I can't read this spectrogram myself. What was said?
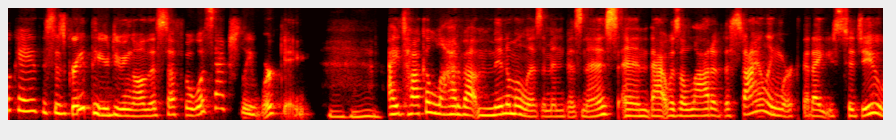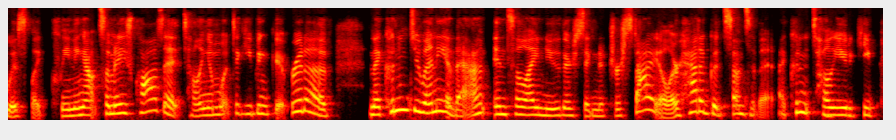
okay, this is great that you're doing all this stuff, but what's actually working? Mm-hmm. I talk a lot about minimalism in business. And that was a lot of the styling work that I used to do was like cleaning out somebody's closet, telling them what to keep and get rid of. And I couldn't do any of that until I knew their signature style or had a good sense of it. I couldn't tell you to keep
